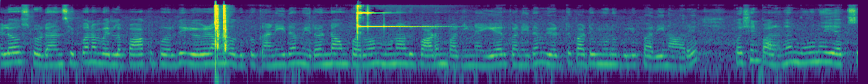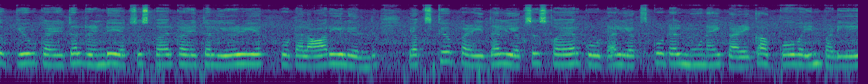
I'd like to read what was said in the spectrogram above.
ஹலோ ஸ்டூடெண்ட்ஸ் இப்போ நம்ம இதில் பார்க்க போகிறது ஏழாம் வகுப்பு கணிதம் இரண்டாம் பருவம் மூணாவது பாடம் பார்த்தீங்கன்னா இயற்கணிதம் எடுத்துக்காட்டு மூணு புள்ளி பதினாறு. கொஷின் பாருங்கள் மூணு எக்ஸ் கியூப் கழித்தல் ரெண்டு எக்ஸ் ஸ்கொயர் கழித்தல் ஏழு எக்ஸ் கூட்டல் ஆறிலிருந்து எக்ஸ் கியூப் கழித்தல் எக்ஸ் ஸ்கொயர் கூட்டல் எக்ஸ் கூட்டல் மூணை கழிக்க அக்கோவையின் படியை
